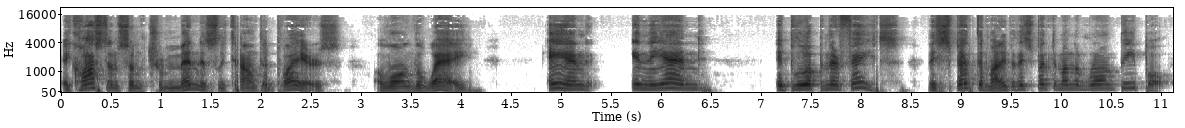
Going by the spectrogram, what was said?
It cost them some tremendously talented players along the way. And in the end, it blew up in their face. They spent the money, but they spent them on the wrong people.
